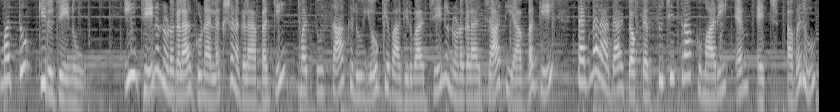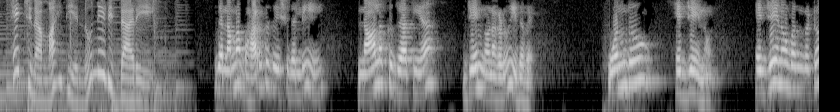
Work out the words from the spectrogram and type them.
ಮತ್ತು ಕಿರುಜೇನು. ಈ ಜೇನುನೊಣಗಳ ಗುಣಲಕ್ಷಣಗಳ ಬಗ್ಗೆ ಮತ್ತು ಸಾಕಲು ಯೋಗ್ಯವಾಗಿರುವ ಜೇನುನೊಣಗಳ ಜಾತಿಯ ಬಗ್ಗೆ ತಜ್ಞರಾದ ಡಾಕ್ಟರ್ ಸುಚಿತ್ರಾ ಕುಮಾರಿ ಎಂಎಚ್ ಅವರು ಹೆಚ್ಚಿನ ಮಾಹಿತಿಯನ್ನು ನೀಡಿದ್ದಾರೆ. ಈಗ ನಮ್ಮ ಭಾರತ ದೇಶದಲ್ಲಿ ನಾಲ್ಕು ಜಾತಿಯ ಜೇನುನೊಣಗಳು ಇದಾವೆ. ಒಂದು ಹೆಜ್ಜೇನು ಹೆಜ್ಜೇನು ಬಂದ್ಬಿಟ್ಟು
